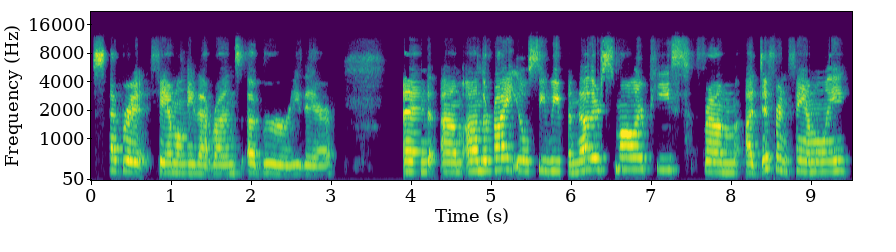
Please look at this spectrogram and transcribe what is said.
separate family that runs a brewery there. And um, on the right, you'll see we have another smaller piece from a different family.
